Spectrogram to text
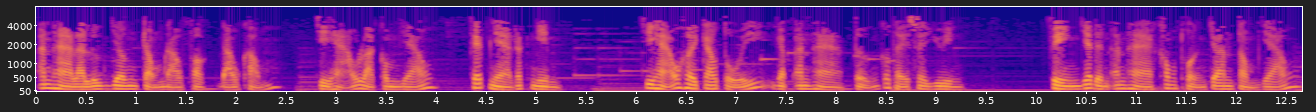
Anh Hà là lương dân trọng đạo Phật, đạo khổng. Chị Hảo là công giáo, phép nhà rất nghiêm. Chị Hảo hơi cao tuổi, gặp anh Hà tưởng có thể xây duyên. Phiền gia đình anh Hà không thuận cho anh tổng giáo.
